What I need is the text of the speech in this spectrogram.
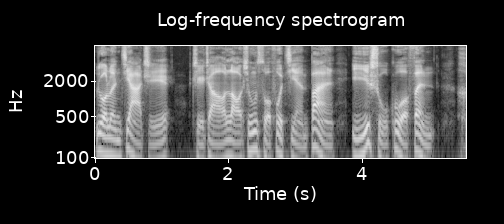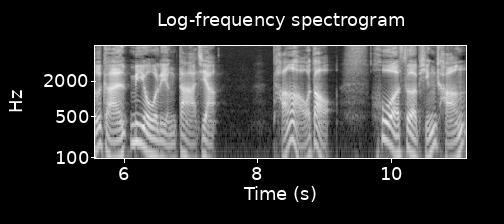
若论价值，只照老兄所付减半，已属过分，何敢谬领大价？”唐敖道。货色平常，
